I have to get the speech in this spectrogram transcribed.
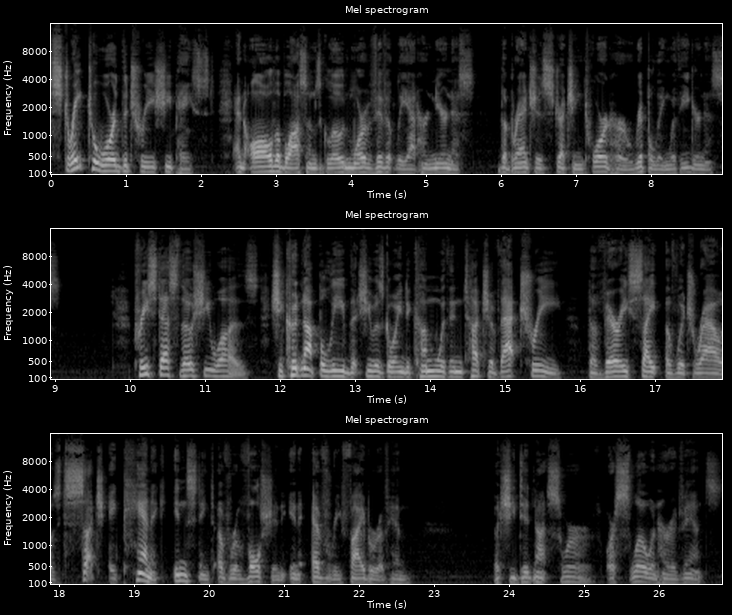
Straight toward the tree she paced, and all the blossoms glowed more vividly at her nearness, the branches stretching toward her, rippling with eagerness. Priestess though she was, she could not believe that she was going to come within touch of that tree, the very sight of which roused such a panic instinct of revulsion in every fiber of him. But she did not swerve or slow in her advance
